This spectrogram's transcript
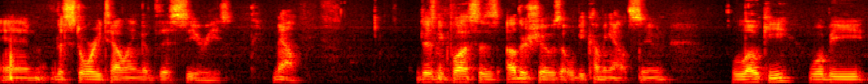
and the storytelling of this series. Now, Disney Plus's other shows that will be coming out soon. Loki will be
